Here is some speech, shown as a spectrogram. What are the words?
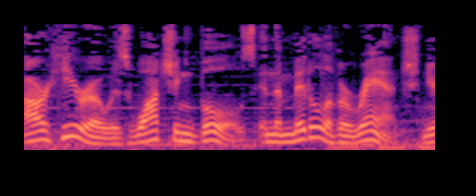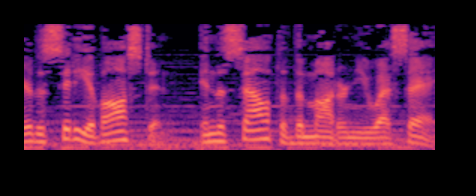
Our hero is watching bulls in the middle of a ranch near the city of Austin, in the south of the modern USA.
